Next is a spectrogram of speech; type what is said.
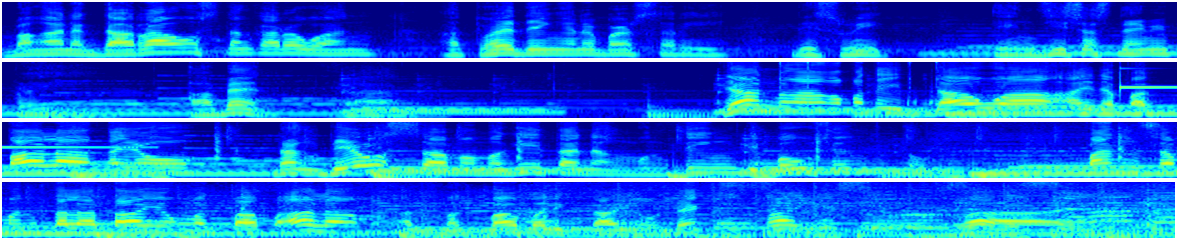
mga nagdaraos ng karawan at wedding anniversary this week. In Jesus' name we pray. Amen. Yan. Yan mga kapatid, dawa ay napagpala kayo ng Diyos sa mamagitan ng munting devotion ito. Pansamantala tayong magpapaalam at magbabalik tayo next Friday. Bye!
